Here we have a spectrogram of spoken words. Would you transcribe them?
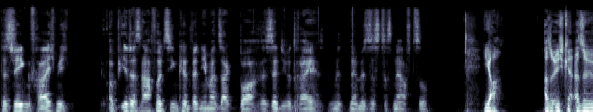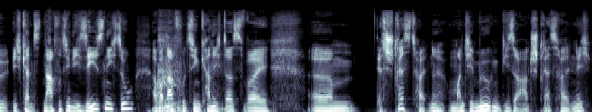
Deswegen frage ich mich, ob ihr das nachvollziehen könnt, wenn jemand sagt, boah, Resident Evil 3 mit Nemesis, das nervt so. Ja. Also ich, also ich kann es nachvollziehen, ich sehe es nicht so, aber nachvollziehen kann ich das, weil ähm, es stresst halt, ne? Und manche mögen diese Art Stress halt nicht.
